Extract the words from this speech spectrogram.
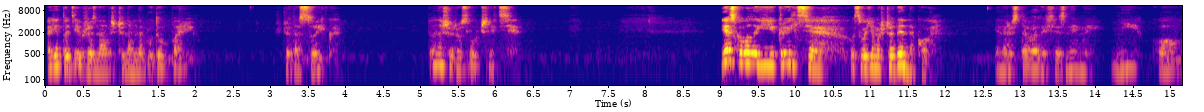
А я тоді вже знала, що нам не буде у парі, що та сойка то наша розлучниця. Я сховала її крильця у своєму щоденнику і не розставалася з ними ніколи.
